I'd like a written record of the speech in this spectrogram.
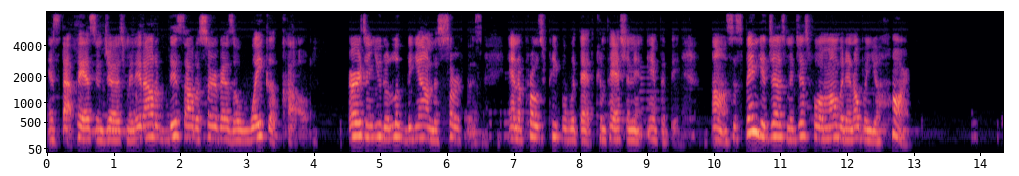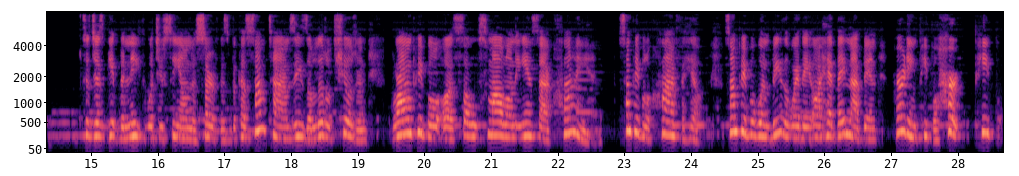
and stop passing judgment. It ought to, this ought to serve as a wake up call, urging you to look beyond the surface and approach people with that compassion and empathy. Uh, suspend your judgment just for a moment and open your heart to just get beneath what you see on the surface because sometimes these are little children. Grown people are so small on the inside crying. Some people are crying for help. Some people wouldn't be the way they are had they not been hurting people, hurt people.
